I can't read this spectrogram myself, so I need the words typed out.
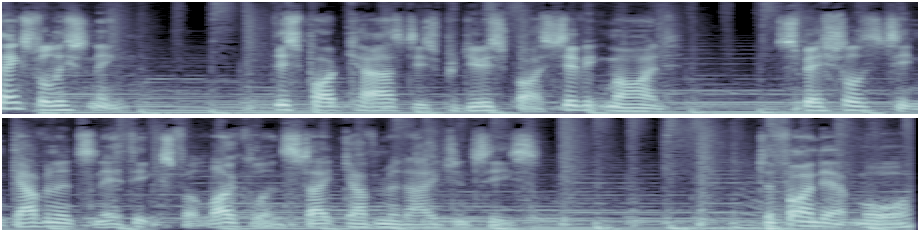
Thanks for listening. This podcast is produced by Civic Mind, specialists in governance and ethics for local and state government agencies. To find out more,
